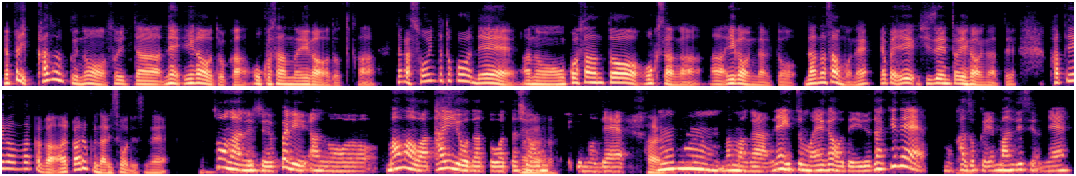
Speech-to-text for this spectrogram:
やっぱり家族のそういったね、笑顔とか、お子さんの笑顔とか、なんかそういったところで、あの、お子さんと奥さんがあ笑顔になると、旦那さんもね、やっぱりえ自然と笑顔になって、家庭の中が明るくなりそうですね。そうなんですよ。やっぱり、あの、ママは太陽だと私は思っているので、はい。いうん、ママがね、いつも笑顔でいるだけで、もう家族円満ですよね。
